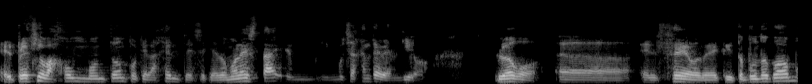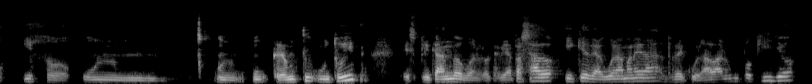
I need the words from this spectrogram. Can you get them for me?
El precio bajó un montón porque la gente se quedó molesta y, mucha gente vendió. Luego, eh, el CEO de Crypto.com hizo un, un, un- un, un tuit explicando bueno, lo que había pasado y que de alguna manera reculaban un poquillo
